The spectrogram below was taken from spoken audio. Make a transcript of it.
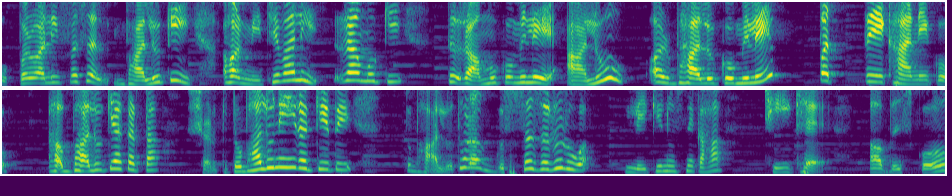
ऊपर वाली फ़सल, भालू की और नीचे वाली रामू की। तो रामू को मिले आलू और भालू को मिले पत्ते खाने को। अब भालू क्या करता? शर्त तो भालू ने ही रखी थी। तो भालू थोड़ा गुस्सा ज़रूर हुआ, लेकिन उसने कहा, ठीक है, अब इसको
